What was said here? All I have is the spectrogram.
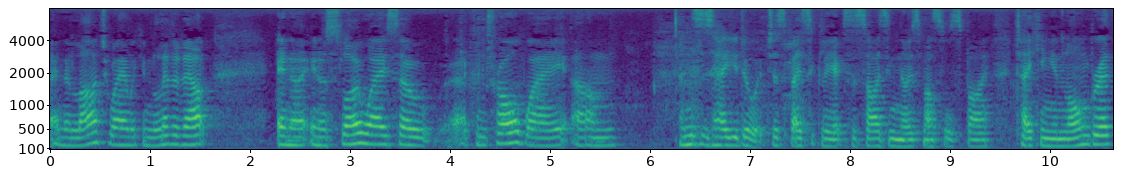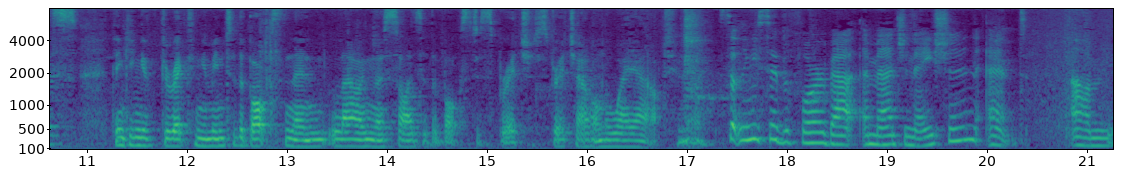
in a large way, and we can let it out in a in a slow way, so a controlled way. Um, and this is how you do it. Just basically exercising those muscles by taking in long breaths, thinking of directing them into the box, and then allowing those sides of the box to stretch stretch out on the way out. You know. Something you said before about imagination and um,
